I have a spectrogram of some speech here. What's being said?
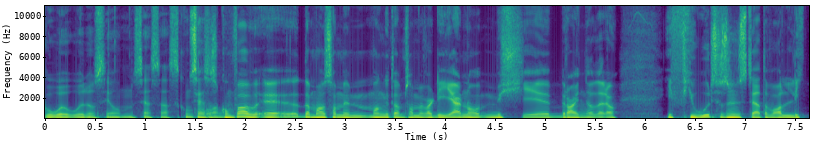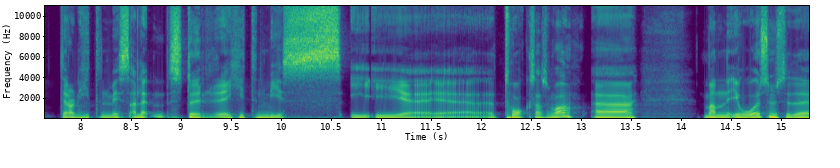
gode ord å si om CSS-komfa? CSS-konfa, eh, de har samme, mange av de samme verdiene og mye bra innhold der. I fjor så syntes jeg at det var litt hit and miss, eller større hit and miss i, i i talksa som var. Eh, men i år syns jeg det,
